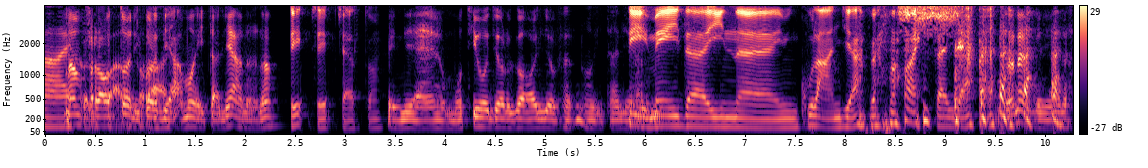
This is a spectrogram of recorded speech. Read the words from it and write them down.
Ah, Manfrotto, ricordiamo, è italiana, no? Sì, sì, certo. Quindi è un motivo di orgoglio per noi italiani. Sì, made in, eh, in Culandia, però è italiana. non è vero.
